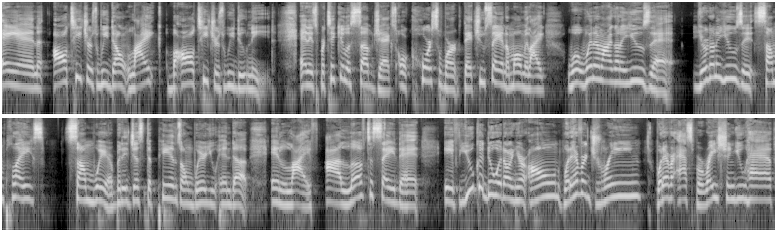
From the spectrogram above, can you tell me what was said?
And all teachers we don't like, but all teachers we do need. And it's particular subjects or coursework that you say in a moment, like, well, when am I going to use that? You're going to use it someplace somewhere, but it just depends on where you end up in life. I love to say that if you could do it on your own, whatever dream, whatever aspiration you have,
